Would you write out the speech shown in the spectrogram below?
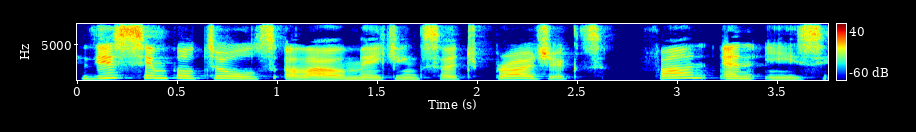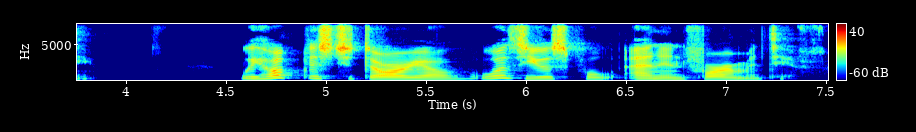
These simple tools allow making such projects fun and easy. We hope this tutorial was useful and informative.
